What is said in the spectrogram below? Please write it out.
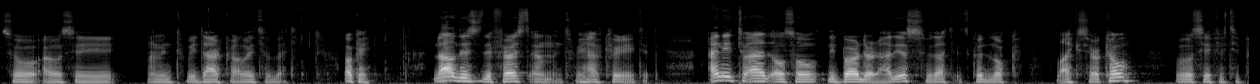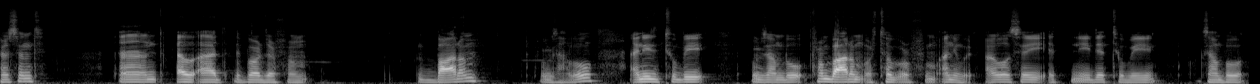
So I will say I mean to be darker a little bit. Okay now this is the first element we have created. I need to add also the border radius so that it could look like circle we will say 50 percent. And I'll add the border from bottom for example. I need it to be for example from bottom or top or from anywhere. I will say it needed to be for example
